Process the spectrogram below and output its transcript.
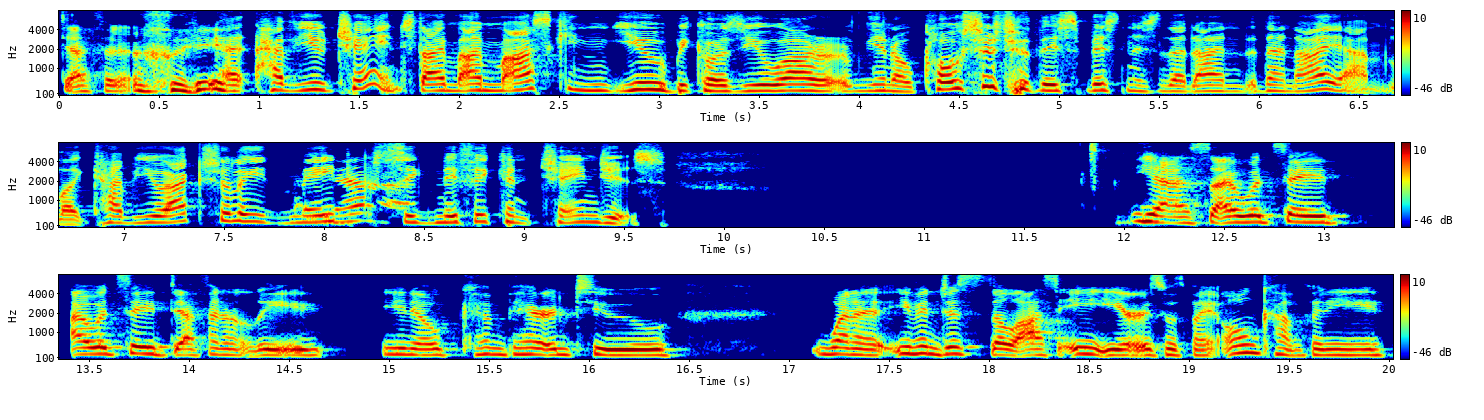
Definitely. Have you changed? I'm I'm asking you because you are, you know, closer to this business than I than I am. Like have you actually uh, made yeah. significant changes? Yes, I would say I would say definitely, you know, compared to when I, even just the last 8 years with my own company,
